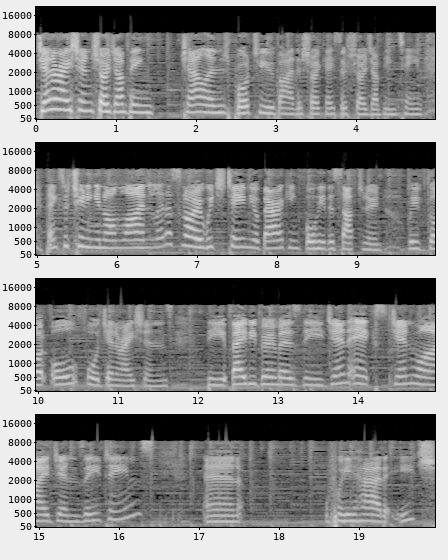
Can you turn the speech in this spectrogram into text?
Generation Show Jumping Challenge brought to you by the Showcase of Show Jumping team. Thanks for tuning in online. Let us know which team you're barracking for here this afternoon. We've got all four generations the baby boomers, the Gen X, Gen Y, Gen Z teams, and we had each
